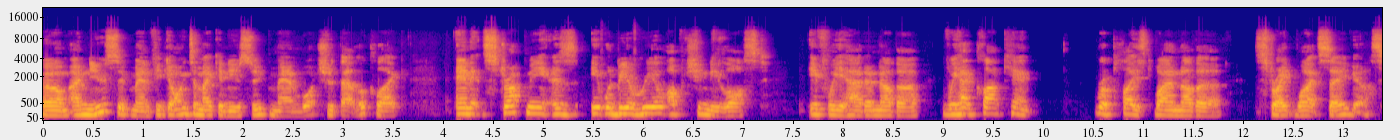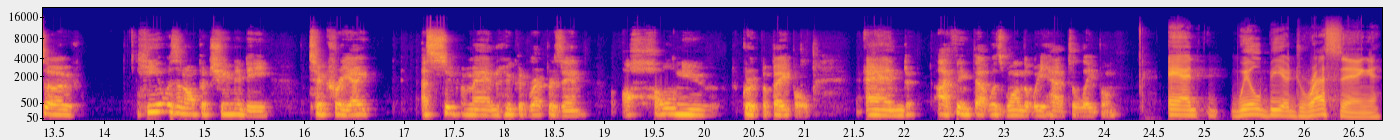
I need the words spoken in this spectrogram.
Um, a new Superman, if you're going to make a new Superman, what should that look like? And it struck me as it would be a real opportunity lost if we had another, if we had Clark Kent replaced by another straight white savior. So here was an opportunity to create a Superman who could represent a whole new group of people. And I think that was one that we had to leap on. And we'll be addressing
